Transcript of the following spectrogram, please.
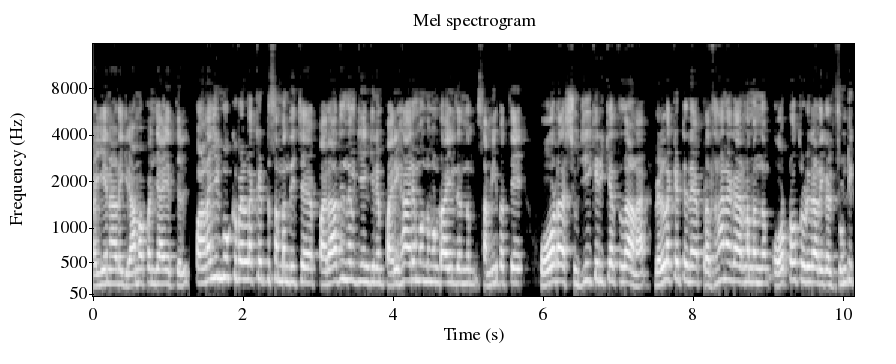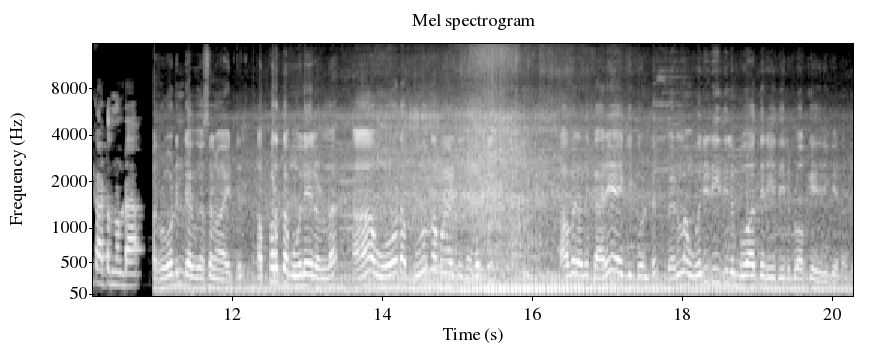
മയ്യനാട് ഗ്രാമപഞ്ചായത്തിൽ പണയിൽ മുക്ക് വെള്ളക്കെട്ട് സംബന്ധിച്ച് പരാതി നൽകിയെങ്കിലും പരിഹാരമൊന്നും ഉണ്ടായില്ലെന്നും സമീപത്തെ ഓട ശുചീകരിക്കാത്തതാണ് വെള്ളക്കെട്ടിന് പ്രധാന കാരണമെന്നും ഓട്ടോ തൊഴിലാളികൾ ചൂണ്ടിക്കാട്ടുന്നുണ്ട്. റോഡിന്റെ വികസനമായിട്ട് അപ്പുറത്തെ മൂലയിലുള്ള ആ ഓട പൂർണമായിട്ട് നികത്തി അവരത് കരയാക്കിക്കൊണ്ട് വെള്ളം ഒരു രീതിയിലും പോകാത്ത രീതിയിൽ ബ്ലോക്ക് ചെയ്തിരിക്കേണ്ടത്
